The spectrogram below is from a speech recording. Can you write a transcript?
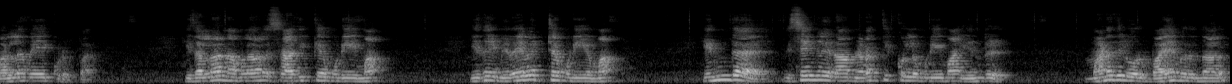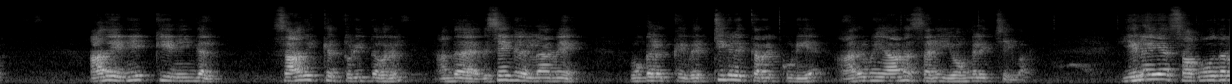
வல்லமையை கொடுப்பார். இதெல்லாம் நம்மளால் சாதிக்க முடியுமா? இதை நிறைவேற்ற முடியுமா? இந்த விஷயங்களை நாம் நடத்தி கொள்ள முடியுமா? என்று மனதில் ஒரு பயம் இருந்தாலும் அதை நீக்கி நீங்கள் சாதிக்க துடித்தவர்கள் அந்த விஷயங்கள் எல்லாமே உங்களுக்கு வெற்றிகளை தரக்கூடிய அருமையான சனி யோகங்களை செய்வார். இளைய சகோதர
